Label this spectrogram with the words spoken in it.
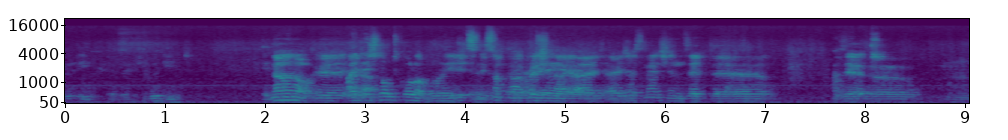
UDIC, with UDIT. It- No, no, no. Uh, Ah, it's not collaboration. It's, it's not collaboration. I, I. I just mentioned that uh, the uh, mm,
